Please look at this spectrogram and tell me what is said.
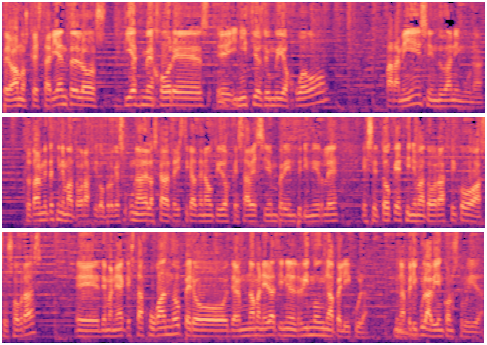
Pero vamos, que estaría entre los 10 mejores eh, inicios de un videojuego, para mí, sin duda ninguna. totalmente cinematográfico, porque es una de las características de Naughty Dog que sabe siempre imprimirle ese toque cinematográfico a sus obras, eh, de manera que está jugando, pero de alguna manera tiene el ritmo de una película, de una película bien construida.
